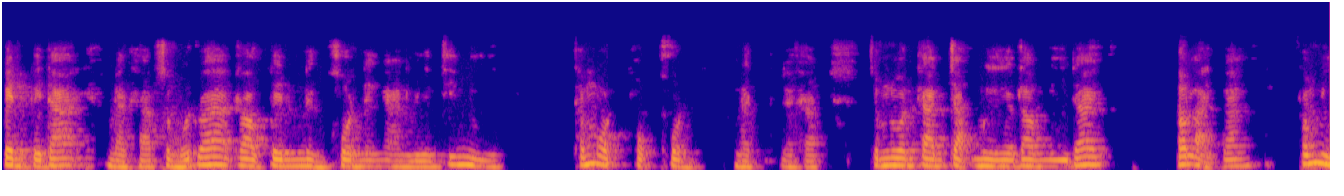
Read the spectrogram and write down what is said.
เป็นไปได้นะครับ สมมุติว่าเราเป็นหนึ่งคนในงานเลี้ยงที่มีทั้งหมดหกคนนะครับจำนวนการจับมือเรามีได้เท่าไหร่บ้างก็มี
